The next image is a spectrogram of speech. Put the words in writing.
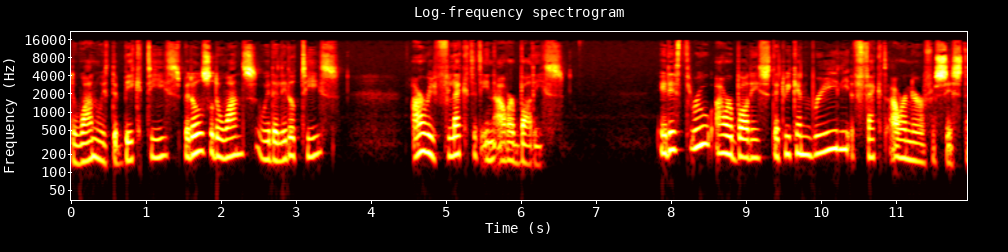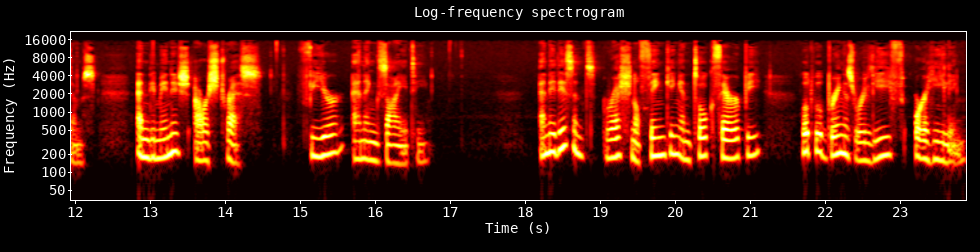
the one with the big T's, but also the ones with the little T's, are reflected in our bodies. It is through our bodies that we can really affect our nervous systems and diminish our stress, fear, and anxiety. And it isn't rational thinking and talk therapy what will bring us relief or healing.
